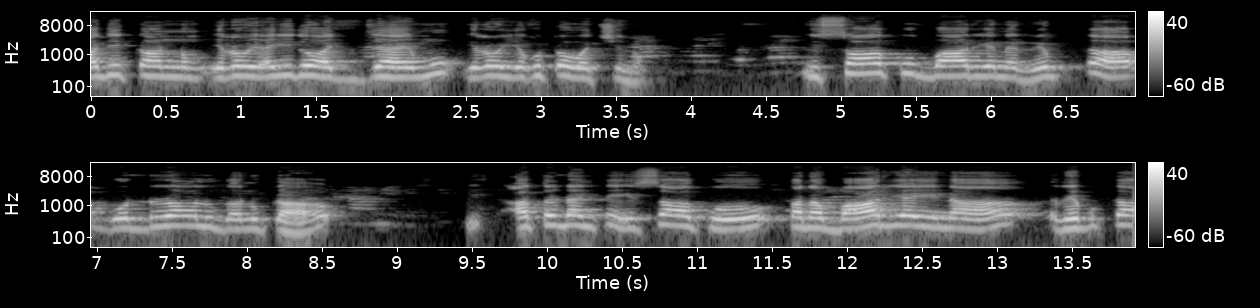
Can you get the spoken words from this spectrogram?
ఆది కాండం ఇరవై ఐదో అధ్యాయము ఇరవై ఒకటో వచ్చిన ఇస్సాకు భార్య అయిన రెబ్క గొడ్రాలు గనుక అతడంటే ఇస్సాకు తన భార్య అయిన రెబ్కా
